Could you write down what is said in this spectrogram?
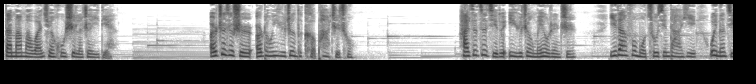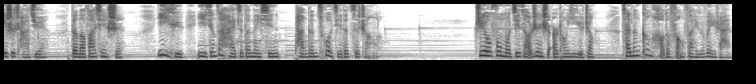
但妈妈完全忽视了这一点。而这就是儿童抑郁症的可怕之处。孩子自己对抑郁症没有认知，一旦父母粗心大意，未能及时察觉，等到发现时，抑郁已经在孩子的内心盘根错节的滋长了。只有父母及早认识儿童抑郁症，才能更好的防范于未然。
